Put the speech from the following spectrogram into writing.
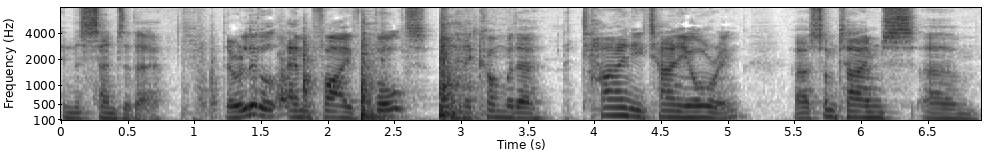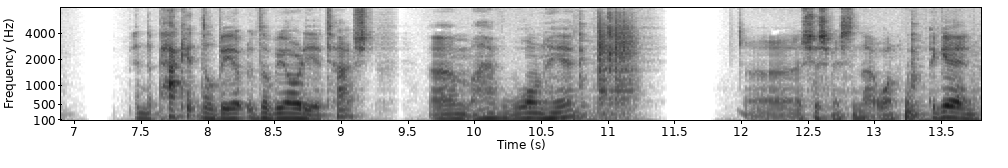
in the center there. They're a little M5 bolt and they come with a, a tiny tiny o-ring. Uh, sometimes um, in the packet they'll be they'll be already attached. Um, I have one here. Uh, it's just missing that one. Again,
